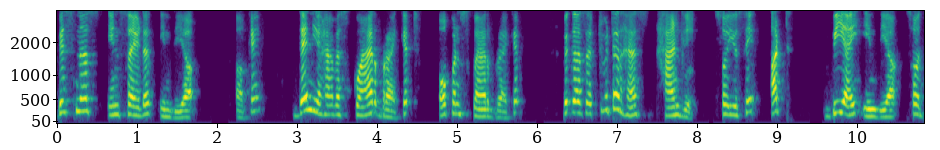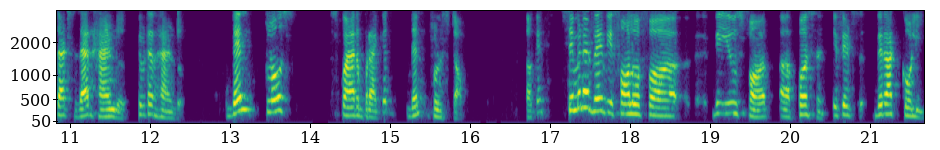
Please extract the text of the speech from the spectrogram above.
Business Insider India. Okay. Then you have a square bracket, open square bracket, because a Twitter has handle. So you say at BI India. So that's their handle, Twitter handle. Then close square bracket, then full stop. Okay. Similar way we follow for, we use for a person. If it's Virat Kohli.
